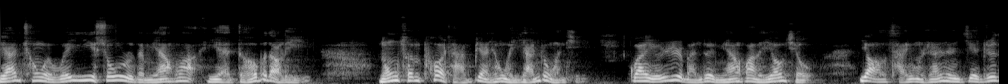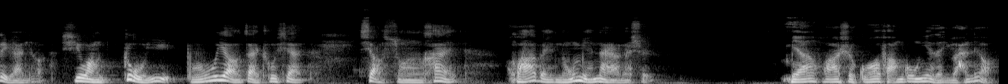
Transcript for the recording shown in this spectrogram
连成为唯一收入的棉花也得不到利益，农村破产变成为严重问题。关于日本对棉花的要求，要采用人人皆知的原则，希望注意不要再出现像损害华北农民那样的事。棉花是国防工业的原料，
